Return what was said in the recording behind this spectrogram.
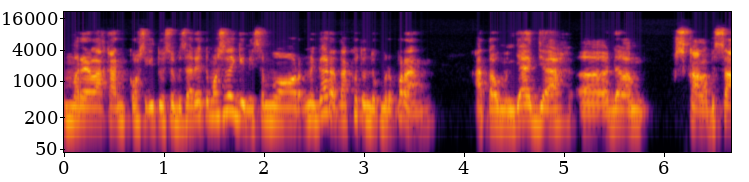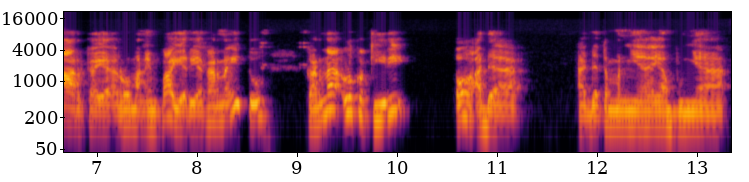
merelakan kos itu sebesar itu? Maksudnya gini semua negara takut untuk berperang atau menjajah uh, dalam skala besar kayak Roman Empire ya karena itu. Karena lo ke kiri oh ada ada temennya yang punya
